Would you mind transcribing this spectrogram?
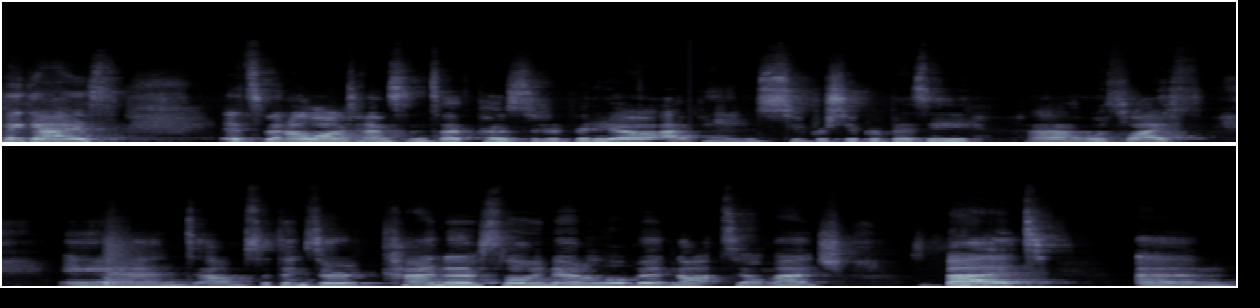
Hey guys, it's been a long time since I've posted a video. I've been super, super busy uh, with life and um, so things are kind of slowing down a little bit, not so much, but um,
